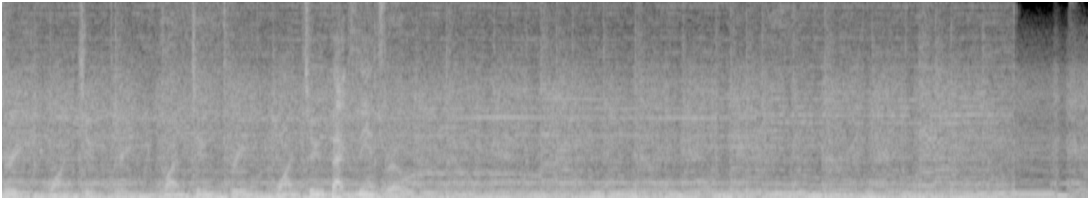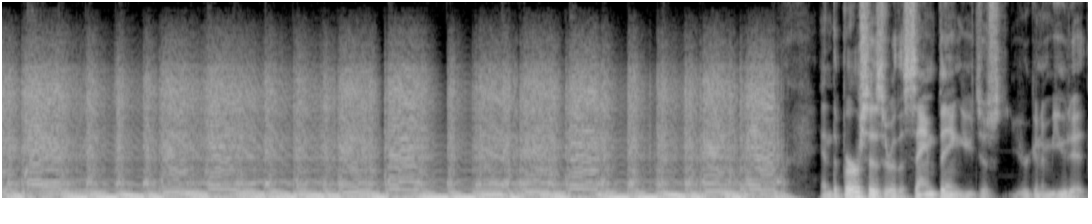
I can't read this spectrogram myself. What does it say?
three, one, two, three, one, two, three, one, two. Back to the intro. And the verses are the same thing. You just you're gonna mute it.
